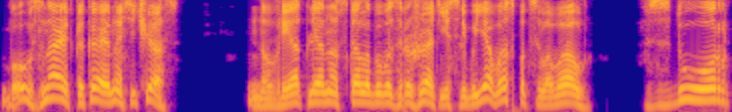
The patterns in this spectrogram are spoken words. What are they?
Бог знает, какая она сейчас. Но вряд ли она стала бы возражать, если бы я вас поцеловал. Вздор!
